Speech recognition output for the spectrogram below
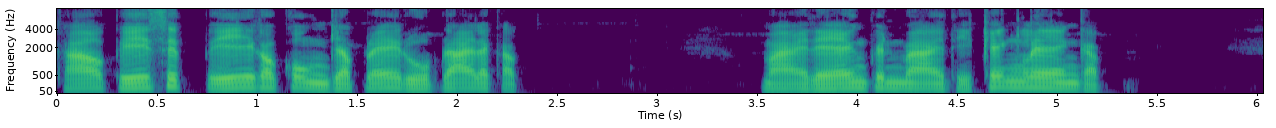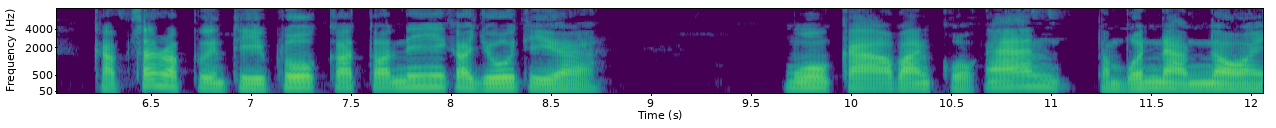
เก้าปีสิบปีก็คงจะแปรรูปได้แล้วครับ ไม้แดงเป็นไม้ที่แข็งแรงครับกับสำหรับพื้นที่ปลูกก็ตอนนี้ก็อยู่ที่หมู่กาวบานโขกอ้านตำบลน้ำน้อย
